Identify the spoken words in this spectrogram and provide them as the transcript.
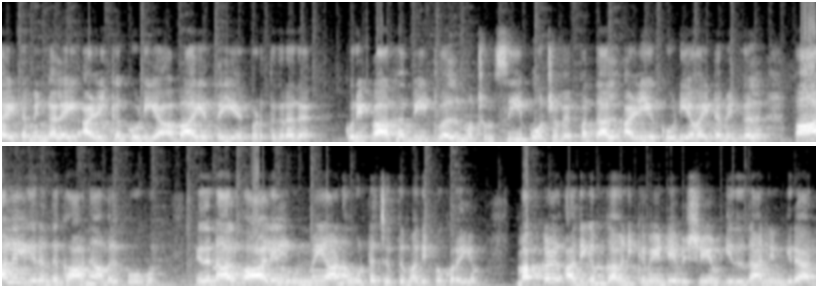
வைட்டமின்களை அழிக்கக்கூடிய அபாயத்தை ஏற்படுத்துகிறது. குறிப்பாக பி டுவெல் மற்றும் சி போன்ற வெப்பத்தால் அழியக்கூடிய வைட்டமின்கள் பாலில் இருந்து காணாமல் போகும். இதனால் பாலில் உண்மையான ஊட்டச்சத்து மதிப்பு குறையும். மக்கள் அதிகம் கவனிக்க வேண்டிய விஷயம் இதுதான் என்கிறார்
